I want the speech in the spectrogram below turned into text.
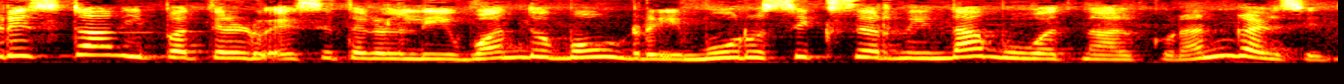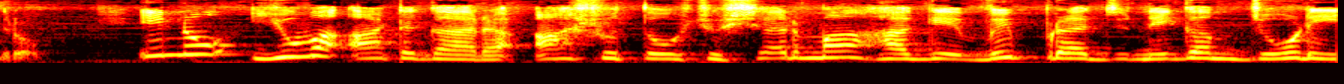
ಟ್ರಿಸ್ಟಾನ್ ಇಪ್ಪತ್ತೆರಡು ಎಸೆತಗಳಲ್ಲಿ ಒಂದು ಬೌಂಡ್ರಿ, ಮೂರು ಸಿಕ್ಸರ್ನಿಂದ ಮೂವತ್ನಾಲ್ಕು ರನ್ ಗಳಿಸಿದ್ರು. ಇನ್ನು ಯುವ ಆಟಗಾರ ಆಶುತೋಷ್ ಶರ್ಮಾ ಹಾಗೆ ವಿಪ್ರಜ್ ನಿಗಮ್ ಜೋಡಿ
